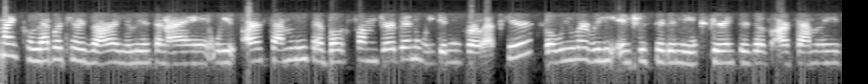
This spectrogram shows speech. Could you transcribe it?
My collaborator Zara Julius and I, we our families are both from Durban. We didn't grow up here, but we were really interested in the experiences of our families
